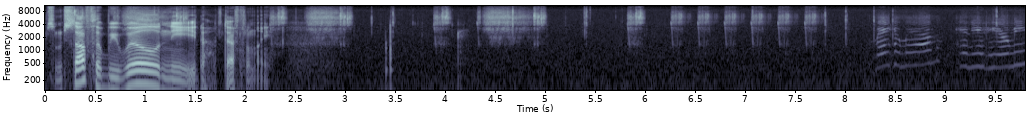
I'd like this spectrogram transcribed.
Some stuff that we will need, definitely. Mega Man, can you hear me?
